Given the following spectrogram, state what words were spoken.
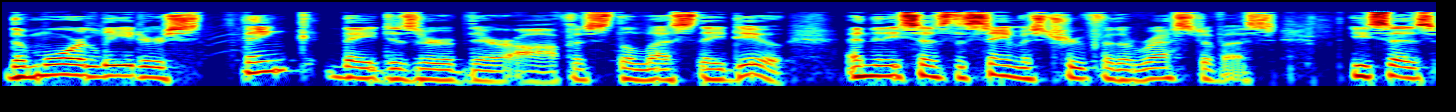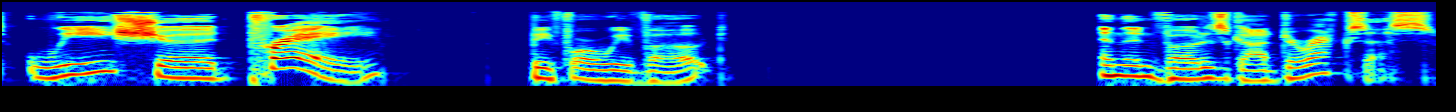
The more leaders think they deserve their office, the less they do. And then he says the same is true for the rest of us. He says we should pray before we vote and then vote as God directs us.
